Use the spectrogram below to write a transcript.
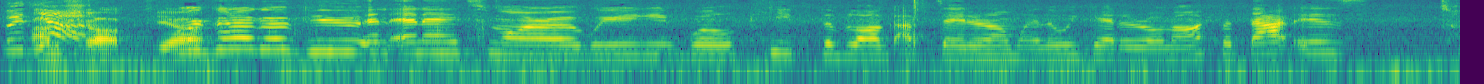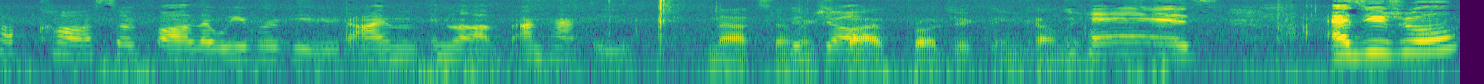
but I'm yeah, shocked, yeah. We're gonna go view an NA tomorrow. We will keep the vlog updated on whether we get it or not. But that is top car so far that we've reviewed. I'm in love. I'm happy. Nats Good MX-5 job. project incoming Yes. As usual,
